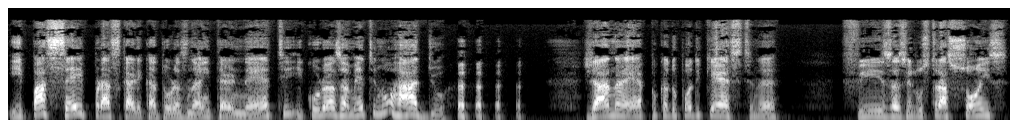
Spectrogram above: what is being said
E passei para as caricaturas na internet e, curiosamente, no rádio. Já na época do podcast, né? Fiz as ilustrações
